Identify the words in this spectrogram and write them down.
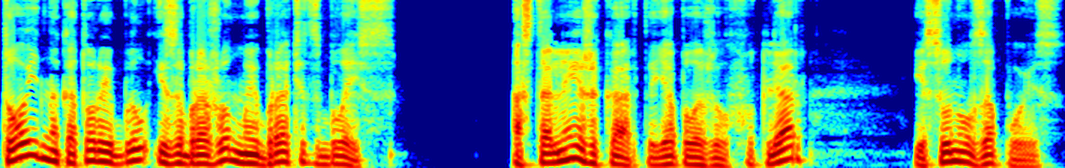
той, на которой был изображен мой братец Блейс. Остальные же карты я положил в футляр и сунул за пояс.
